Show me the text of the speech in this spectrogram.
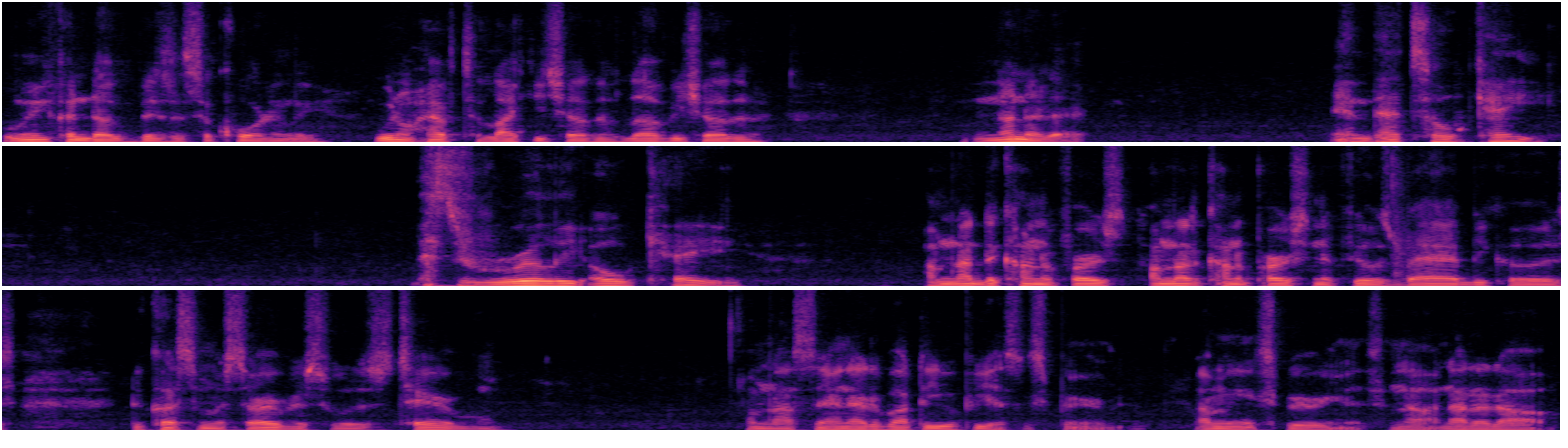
We conduct business accordingly. We don't have to like each other, love each other. None of that. And that's okay. That's really okay. I'm not the kind of first I'm not the kind of person that feels bad because the customer service was terrible. I'm not saying that about the UPS experiment. I mean experience. No, not at all.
